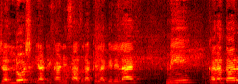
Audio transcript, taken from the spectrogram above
जल्लोष या ठिकाणी साजरा केला गेलेला आहे. मी खरं तर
